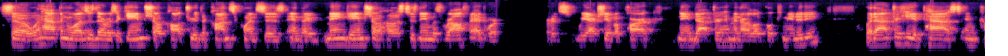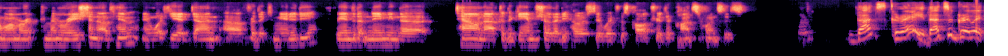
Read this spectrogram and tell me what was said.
So what happened was is there was a game show called Truth or Consequences, and the main game show host, his name was Ralph Edwards. We actually have a park named after him in our local community. But after he had passed, in commemoration of him and what he had done uh, for the community, we ended up naming the town after the game show that he hosted, which was called Truth or Consequences. That's great. That's a great way.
